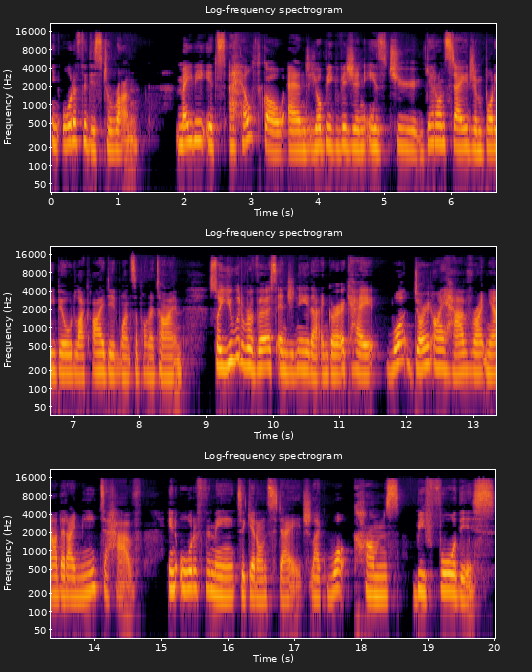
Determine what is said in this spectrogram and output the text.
In order for this to run? Maybe it's a health goal and your big vision is to get on stage and bodybuild like I did once upon a time. So you would reverse engineer that and go, okay, what don't I have right now that I need to have in order for me to get on stage? Like what comes before this?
